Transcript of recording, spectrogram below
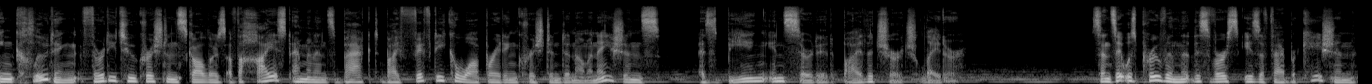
including 32 Christian scholars of the highest eminence backed by 50 cooperating Christian denominations, as being inserted by the church later. Since it was proven that this verse is a fabrication,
